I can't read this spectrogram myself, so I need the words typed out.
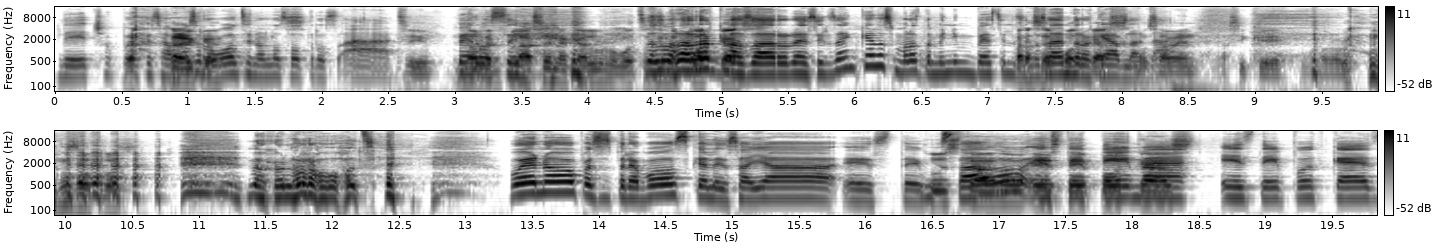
De hecho, puede que seamos robots y no nosotros. Ah, sí, pero no reemplacen acá los robots. Nos van a reemplazar, van a decir, ¿saben qué? Los humanos también imbéciles no saben de lo que hablan. No saben, así que mejor nosotros. mejor los robots. bueno, pues esperamos que les haya este, gustado, este, este tema, este podcast.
